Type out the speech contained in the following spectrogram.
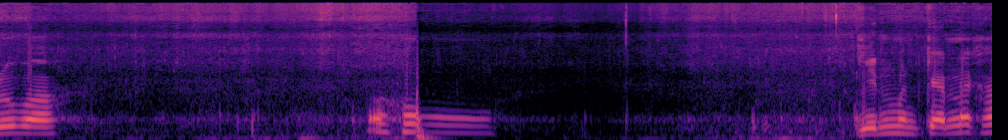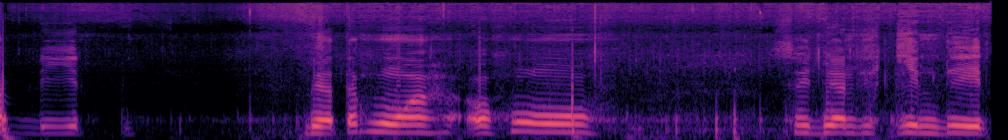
หรือเปล่า โอ้โห กินเหมือนกันนะครับ ดีด เหลือตั้งหัว โอ้โหไส้เดือนก็กินดีด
